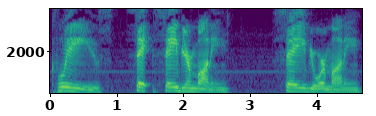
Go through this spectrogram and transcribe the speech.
Please, sa save your money. Save your money.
